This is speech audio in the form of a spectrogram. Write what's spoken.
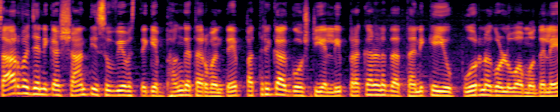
ಸಾರ್ವಜನಿಕ ಶಾಂತಿ ಸುವ್ಯವಸ್ಥೆಗೆ ಭಂಗ ತರುವಂತೆ ಪತ್ರಿಕಾಗೋಷ್ಠಿಯಲ್ಲಿ ಪ್ರಕರಣದ ತನಿಖೆಯು ಪೂರ್ಣಗೊಳ್ಳುವ ಮೊದಲೇ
